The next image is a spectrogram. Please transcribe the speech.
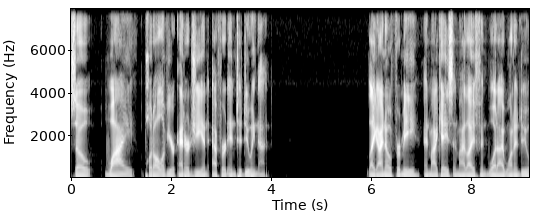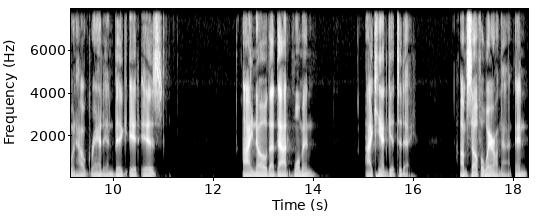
So, why put all of your energy and effort into doing that? Like, I know for me, in my case, in my life, and what I want to do and how grand and big it is, I know that that woman I can't get today. I'm self aware on that. And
